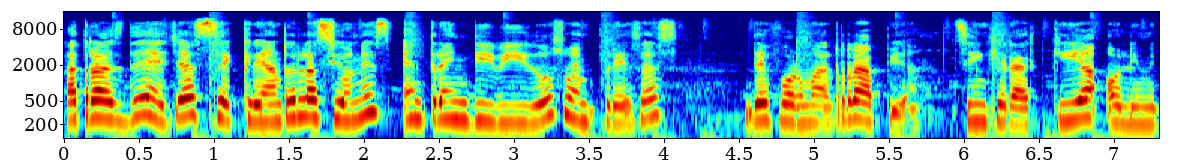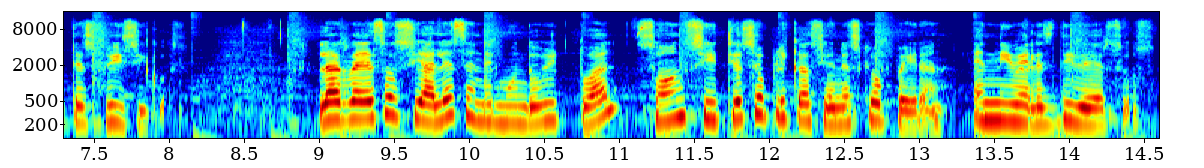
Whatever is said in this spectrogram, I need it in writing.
A través de ellas se crean relaciones entre individuos o empresas de forma rápida, sin jerarquía o límites físicos. Las redes sociales en el mundo virtual son sitios y aplicaciones que operan en niveles diversos,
